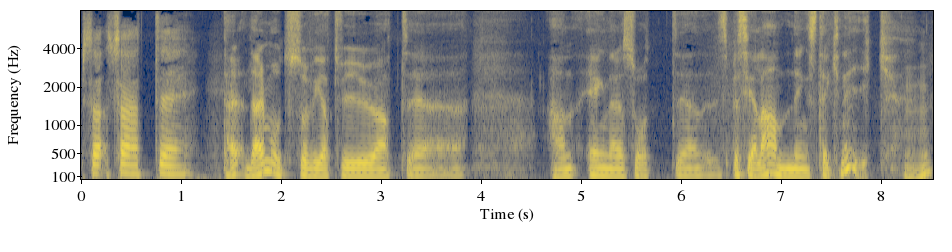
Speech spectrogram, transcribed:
så, så, att... Eh, Däremot så vet vi ju att eh, han ägnade sig åt en speciell andningsteknik mm.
